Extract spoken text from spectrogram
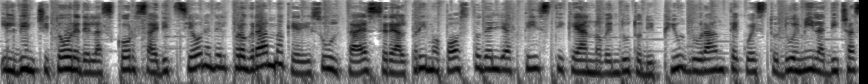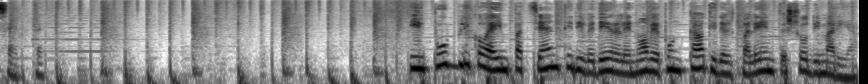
il vincitore della scorsa edizione del programma che risulta essere al primo posto degli artisti che hanno venduto di più durante questo 2017. Il pubblico è impaziente di vedere le nuove puntate del talent show di Maria.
